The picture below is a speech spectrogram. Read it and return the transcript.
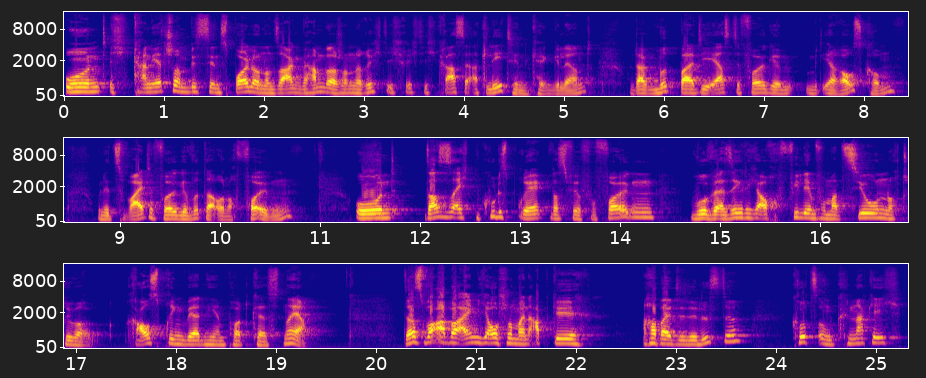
Und ich kann jetzt schon ein bisschen spoilern und sagen, wir haben da schon eine richtig, richtig krasse Athletin kennengelernt. Und da wird bald die erste Folge mit ihr rauskommen. Und die zweite Folge wird da auch noch folgen. Und das ist echt ein cooles Projekt, was wir verfolgen, wo wir sicherlich auch viele Informationen noch drüber rausbringen werden hier im Podcast. Naja, das war aber eigentlich auch schon meine abgearbeitete Liste. Kurz und knackig.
